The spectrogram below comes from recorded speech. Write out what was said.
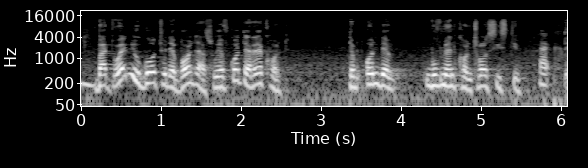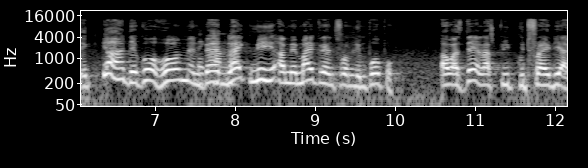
Mm. But when you go to the borders, we have got a record the, on the movement control system. They, yeah, they go home and they back. Like me, I'm a migrant from Limpopo. I was there last week, Good Friday. I,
